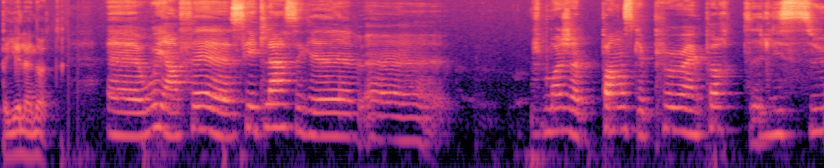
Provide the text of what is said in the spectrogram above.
payer la note. Euh, oui, en fait, euh, ce qui est clair, c'est que euh, moi, je pense que peu importe l'issue,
